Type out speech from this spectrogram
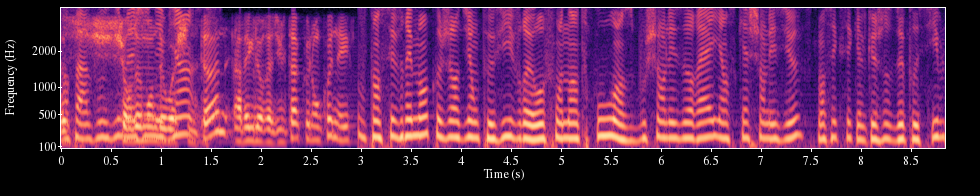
enfin, vous sur demande de Washington, avec le résultat que l'on connaît? Vous pensez vraiment qu'aujourd'hui on peut vivre au fond d'un trou en se bouchant les oreilles, en se cachant les yeux? Vous pensez que c'est quelque chose de possible,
